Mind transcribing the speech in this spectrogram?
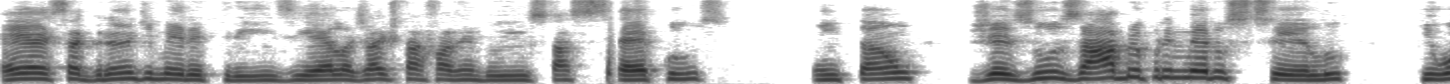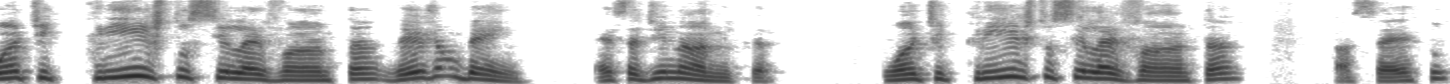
é essa grande meretriz e ela já está fazendo isso há séculos. Então, Jesus abre o primeiro selo que o anticristo se levanta, vejam bem essa dinâmica. O anticristo se levanta, tá certo?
